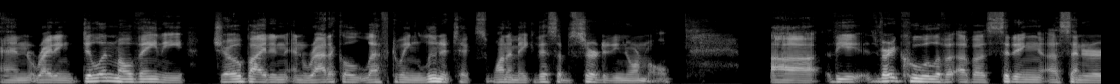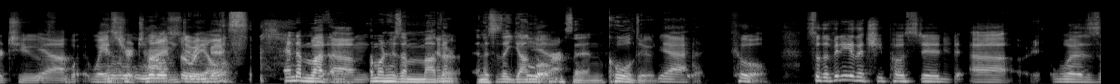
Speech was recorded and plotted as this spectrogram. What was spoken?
and writing Dylan Mulvaney, Joe Biden, and radical left wing lunatics want to make this absurdity normal. Uh, the very cool of a, of a sitting uh, senator to Yeah. w- waste A her little time doing this. And a mother. um, Someone who's a mother. and And, this is a young Cool. person. Cool dude. Yeah, cool. So the video that she posted uh, was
